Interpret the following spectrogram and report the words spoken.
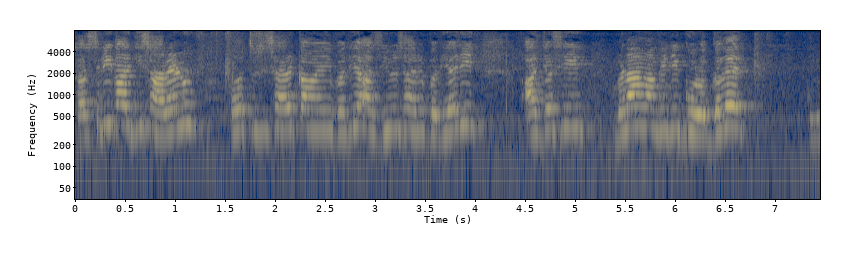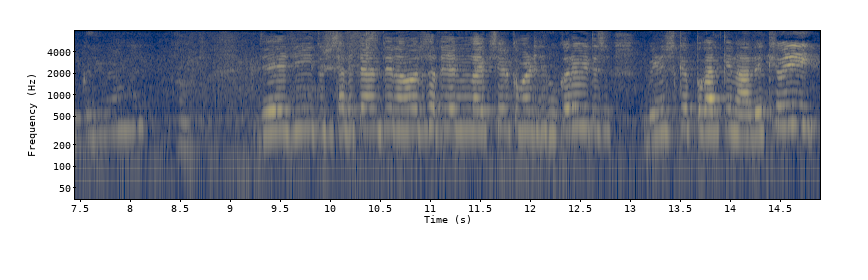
ਸਤਿ ਸ੍ਰੀ ਅਕਾਲ ਜੀ ਸਾਰਿਆਂ ਨੂੰ। ਹੋਰ ਤੁਸੀਂ ਸਾਰੇ ਕਮਾਈ ਵਧੀਆ ਅਸੀਂ ਵੀ ਸਾਰੇ ਵਧੀਆ ਜੀ। ਅੱਜ ਅਸੀਂ ਬਣਾਵਾਂਗੇ ਜੀ ਗੁਲਗੁਲੇ। ਗੁਲਗੁਲੇ ਬਣਾਵਾਂਗੇ? ਹਾਂ। ਜੇ ਜੀ ਤੁਸੀਂ ਸਾਡੇ ਚੈਨਲ ਤੇ ਨਵੇਂ ਹੋ ਤਾਂ ਸਾਡੇ ਚੈਨਲ ਨੂੰ ਲਾਈਕ ਸ਼ੇਅਰ ਕਮੈਂਟ ਜ਼ਰੂਰ ਕਰਿਓ ਜੀ। ਤੁਸੀਂ ਵੀਡੀਓ ਸਕਿਪ ਕਰਕੇ ਨਾ ਦੇਖਿਓ ਜੀ।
